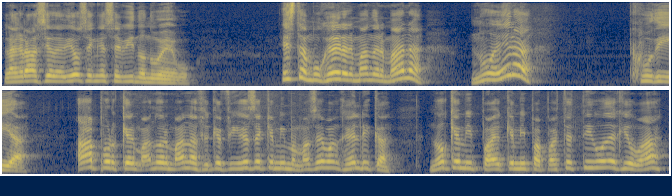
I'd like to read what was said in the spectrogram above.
la gracia de Dios en ese vino nuevo. Esta mujer, hermano, hermana, no era judía. Ah, porque hermano, hermana, fíjese que mi mamá es evangélica. No, que mi, que mi papá es testigo de Jehová.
